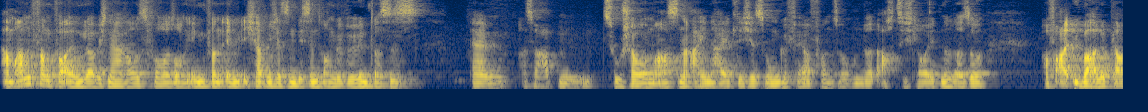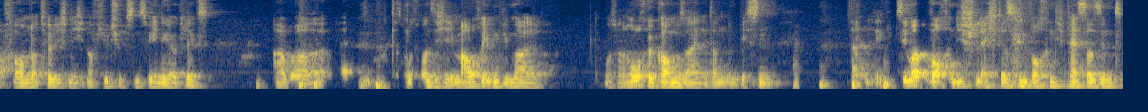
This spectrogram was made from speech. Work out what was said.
am Anfang vor allem, glaube ich, eine Herausforderung. Irgendwann, ich habe mich jetzt ein bisschen daran gewöhnt, dass es, ähm, also habe ein Zuschauermaß, ein einheitliches ungefähr von so 180 Leuten oder so. Auf, über alle Plattformen natürlich nicht. Auf YouTube sind es weniger Klicks. Aber das muss man sich eben auch irgendwie mal, muss man hochgekommen sein und dann ein bisschen, dann gibt es immer Wochen, die schlechter sind, Wochen, die besser sind,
